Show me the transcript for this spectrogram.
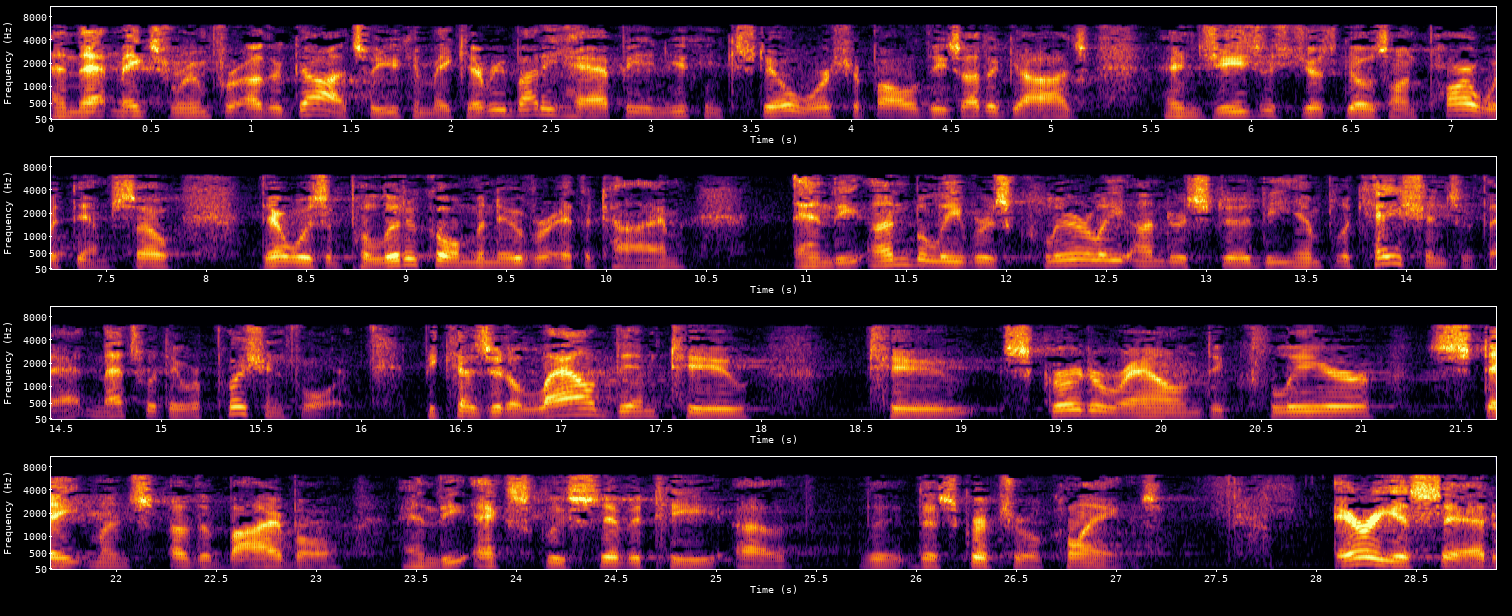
And that makes room for other gods. So you can make everybody happy and you can still worship all of these other gods and Jesus just goes on par with them. So there was a political maneuver at the time and the unbelievers clearly understood the implications of that and that's what they were pushing for. Because it allowed them to to skirt around the clear statements of the Bible and the exclusivity of the, the scriptural claims. Arius said,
